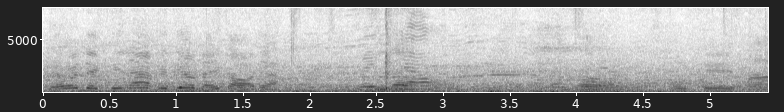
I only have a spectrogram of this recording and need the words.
เดี๋ยววันเด็กปีหน้าไปเที่ยวไหนต่อเนี่ยไม่เที่ยวอ๋อโอเคมา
